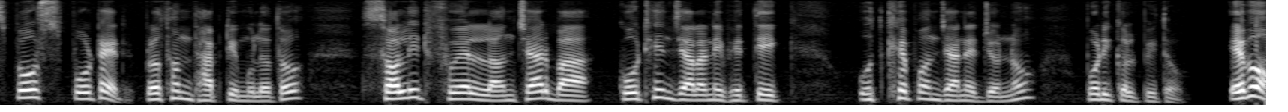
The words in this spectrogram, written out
স্পোর্টস পোর্টের প্রথম ধাপটি মূলত সলিড ফুয়েল লঞ্চার বা কঠিন জ্বালানি ভিত্তিক উৎক্ষেপণ যানের জন্য পরিকল্পিত এবং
